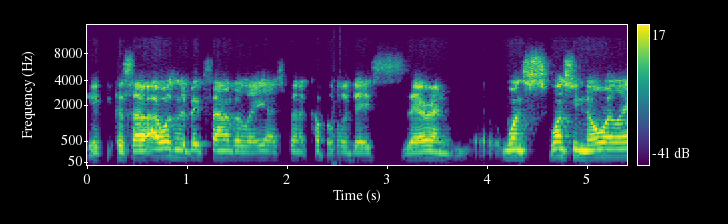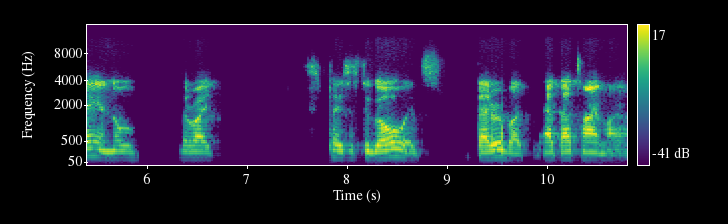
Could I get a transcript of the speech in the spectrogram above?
because I, I wasn't a big fan of LA. I spent a couple of days there, and once once you know LA and know the right places to go, it's better. But at that time, I,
